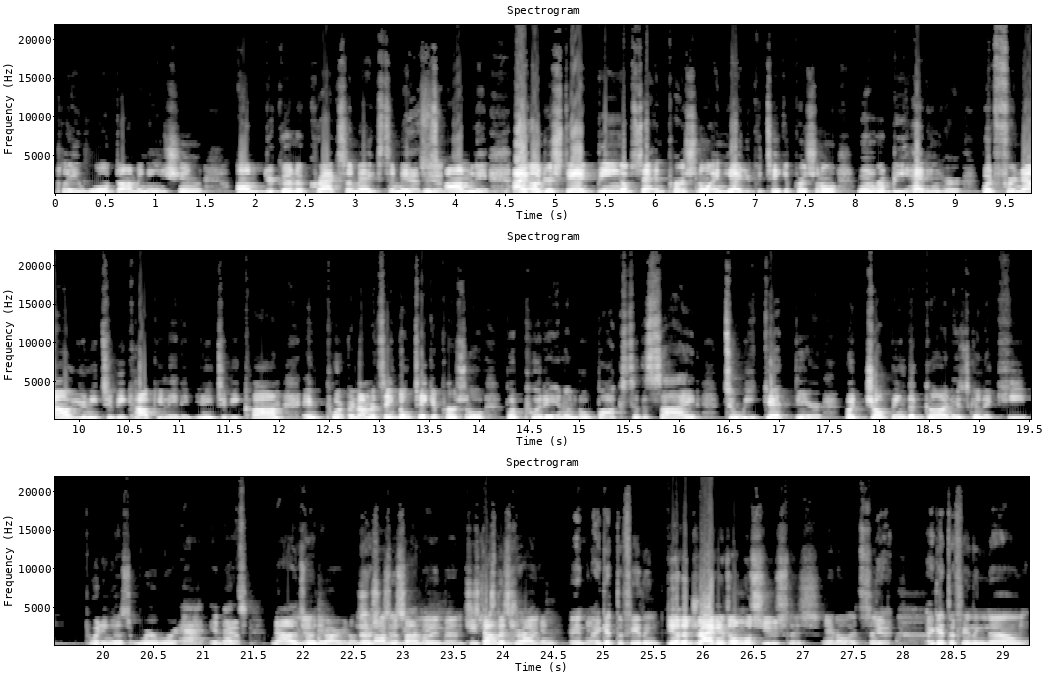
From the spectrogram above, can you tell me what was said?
play world domination, um, you're gonna crack some eggs to make Yes. this Yeah. omelet. I understand being upset and personal, and yeah, you could take it personal when we're beheading her. But for now, you need to be calculated. You need to be calm and put. And I'm not saying don't take it personal, but put it in a little box to the side till we get there. But jumping the gun is gonna keep putting us where we're at, and that's now that's where they are. You know, No, She she's losing her mind, man. She's, down the dragon, and Yeah. I get the feeling. the other dragon's almost useless. You know, it's like Yeah, I get the feeling now.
